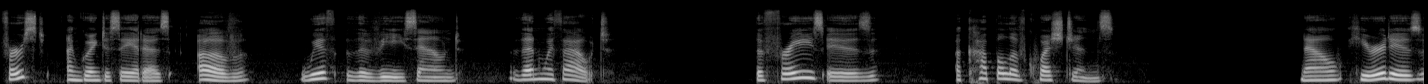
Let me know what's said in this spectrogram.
First, I'm going to say it as of with the V sound, then without. The phrase is a couple of questions. Now, here it is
